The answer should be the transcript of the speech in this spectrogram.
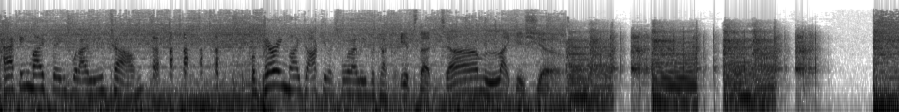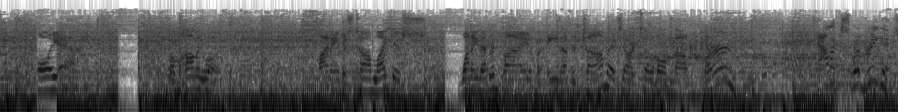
packing my things when I leave town, preparing my documents for when I leave the country. It's the Tom Leykis Show. Tom Leykis. 1-800-5800-TOM. That's our telephone number. Alex Rodriguez.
